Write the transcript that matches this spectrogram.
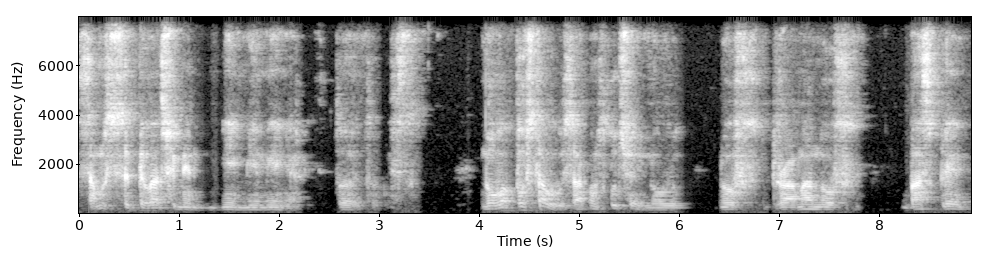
Samo se pevači menjali. To je to. Nova postava u svakom slučaju, nov, nov drama, nov bas play,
